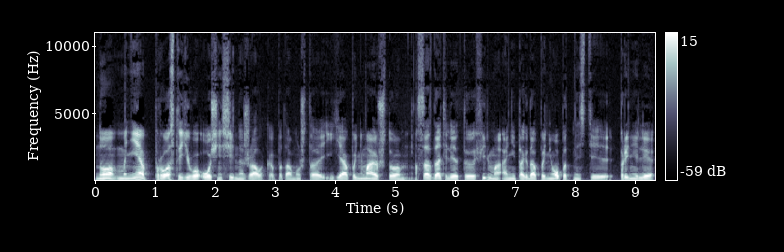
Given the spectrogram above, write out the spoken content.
Но мне просто его очень сильно жалко, потому что я понимаю, что создатели этого фильма, они тогда по неопытности приняли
